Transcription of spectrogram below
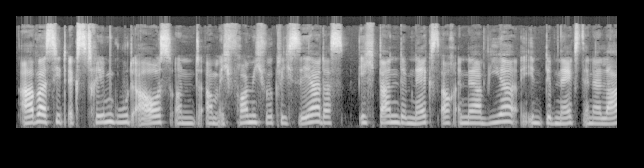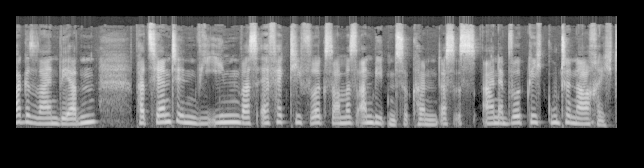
Aber es sieht extrem gut aus und ähm, ich freue mich wirklich sehr, dass ich dann demnächst auch in der wir in, demnächst in der Lage sein werden, Patientinnen wie Ihnen was effektiv Wirksames anbieten zu können. Das ist eine wirklich gute Nachricht.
